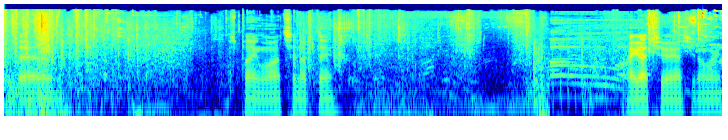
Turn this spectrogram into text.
And he's playing Wattson up there. I got you, I got you, don't worry.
